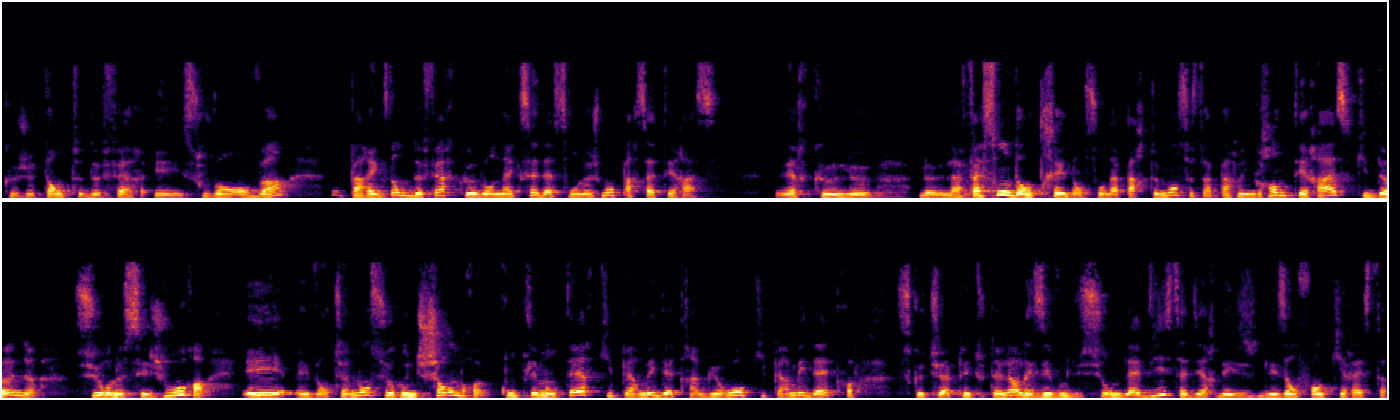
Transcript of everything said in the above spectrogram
que je tente de faire et souvent en vain, par exemple de faire que l'on accède à son logement par sa terrasse. C'est-à-dire que la façon d'entrer dans son appartement, ce soit par une grande terrasse qui donne sur le séjour et éventuellement sur une chambre complémentaire qui permet d'être un bureau, qui permet d'être ce que tu appelais tout à l'heure les évolutions de la vie, c'est-à-dire les, enfants qui restent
